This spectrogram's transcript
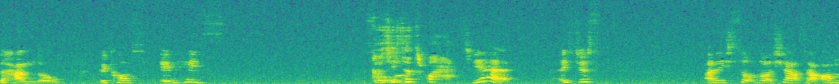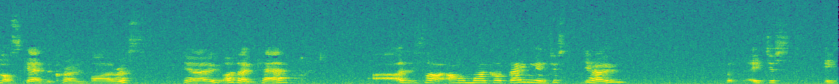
the handle because in his Because he's a twat. Yeah, it's just, and he sort of like shouts out, "I'm not scared of the coronavirus. You know, I don't care." And it's like, oh my god, Damien, just you know, but it just is.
